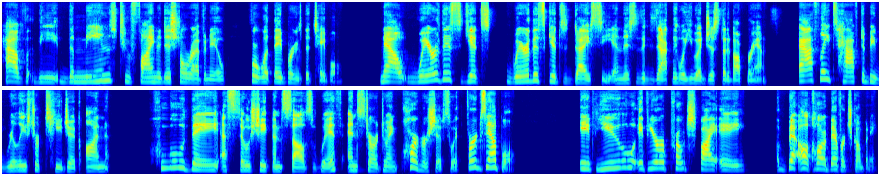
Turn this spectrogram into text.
have the the means to find additional revenue for what they bring to the table. Now, where this gets where this gets dicey, and this is exactly what you had just said about brands. Athletes have to be really strategic on who they associate themselves with and start doing partnerships with. For example, if you if you're approached by a, I'll call it a beverage company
